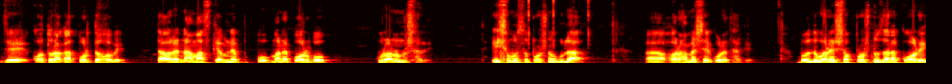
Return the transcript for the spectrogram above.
যে কত রাকাত পড়তে হবে? তাহলে নামাজ কেমনে মানে পড়ব কোরআন অনুসারে? এই সমস্ত প্রশ্নগুলা হরহামেশে করে থাকে। বন্ধুগণ, এসব প্রশ্ন যারা করে,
